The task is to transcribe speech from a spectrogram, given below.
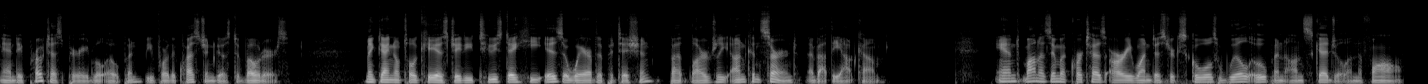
and a protest period will open before the question goes to voters. McDaniel told KSJD Tuesday he is aware of the petition, but largely unconcerned about the outcome. And Montezuma Cortez RE1 district schools will open on schedule in the fall.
